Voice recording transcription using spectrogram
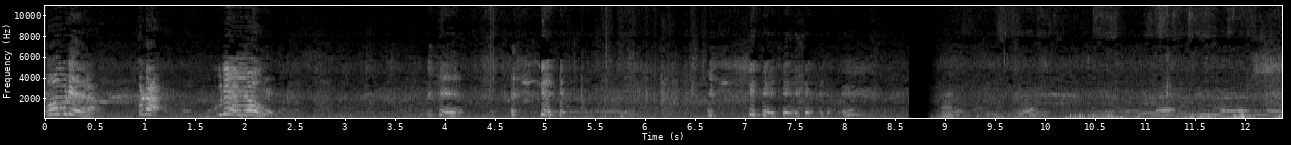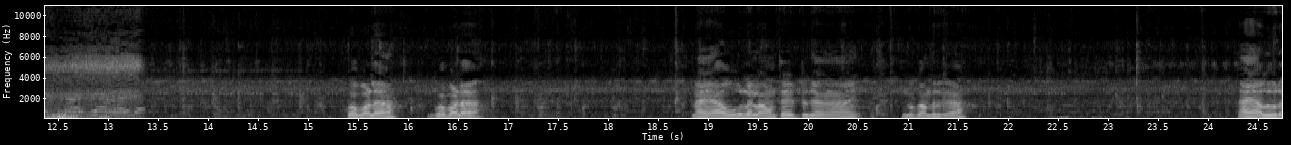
போக முடியாதா? போடா. குடியாயோ கோபால கோபால. என்னய்யா ஊரில் எல்லாம் தேடிட்டு இருக்காங்க இங்கே உட்காந்துருக்க? ஏன் அழுவுற?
